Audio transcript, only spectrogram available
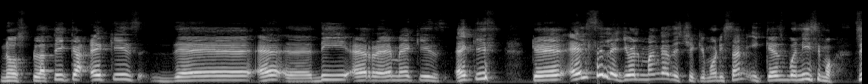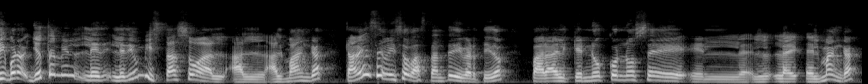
nos platica X de eh, eh DRMXX que él se leyó el manga de Shikimori-san y que es buenísimo. Sí, bueno, yo también le, le di un vistazo al, al, manga, también se me hizo bastante divertido. Para el que no conoce el, el, manga,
